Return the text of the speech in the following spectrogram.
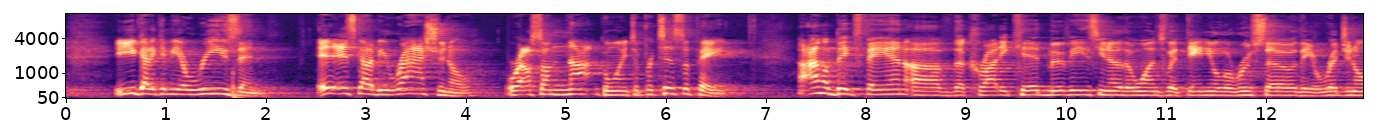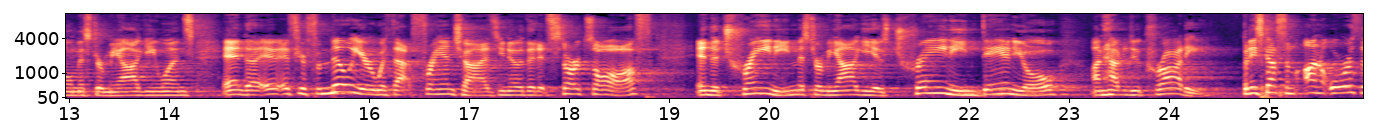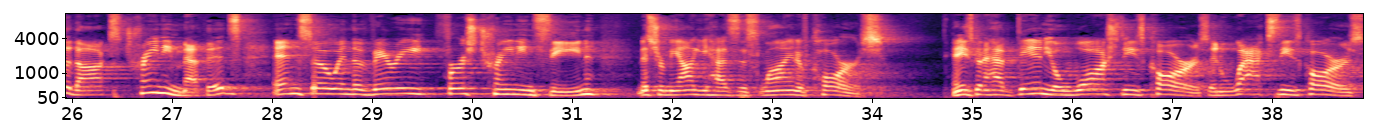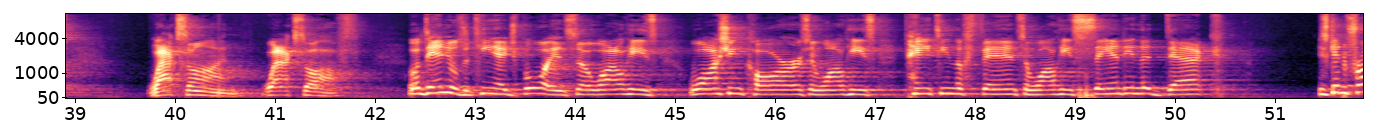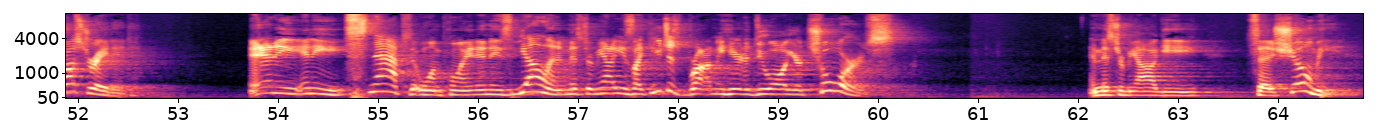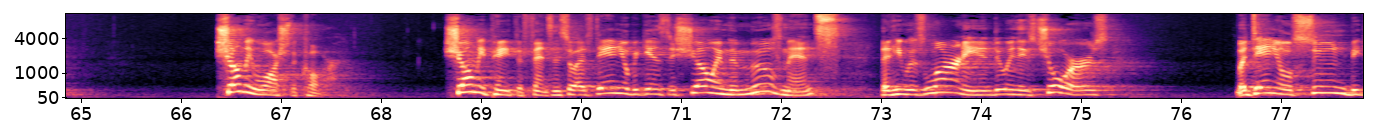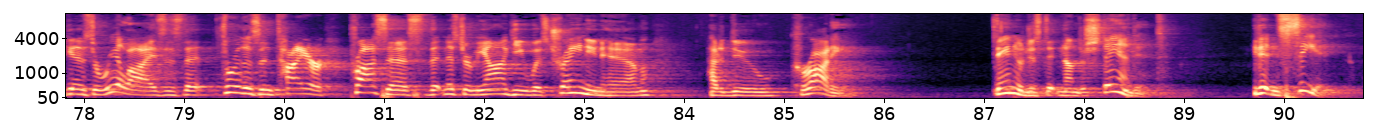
You got to give me a reason. It's got to be rational, or else I'm not going to participate. I'm a big fan of the Karate Kid movies, you know, the ones with Daniel LaRusso, the original Mr. Miyagi ones. And uh, if you're familiar with that franchise, you know that it starts off in the training. Mr. Miyagi is training Daniel on how to do karate. But he's got some unorthodox training methods. And so, in the very first training scene, Mr. Miyagi has this line of cars and he's going to have Daniel wash these cars and wax these cars, wax on, wax off. Well, Daniel's a teenage boy, and so while he's washing cars and while he's painting the fence and while he's sanding the deck, he's getting frustrated. And he, and he snaps at one point and he's yelling at Mr. Miyagi. He's like, You just brought me here to do all your chores. And Mr. Miyagi says, Show me. Show me wash the car. Show me paint the fence. And so, as Daniel begins to show him the movements that he was learning and doing these chores, but Daniel soon begins to realize is that through this entire process that Mr. Miyagi was training him how to do karate. Daniel just didn't understand it. He didn't see it.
